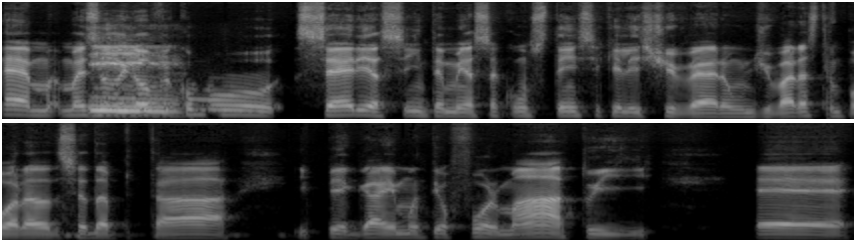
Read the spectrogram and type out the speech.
É, ma- mas é legal ver E- como série, assim, também, essa consistência que eles tiveram de várias temporadas se adaptar e pegar e manter o formato e... é,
